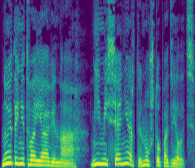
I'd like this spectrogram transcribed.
Но это не твоя вина, не миссионер ты, ну что поделать.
